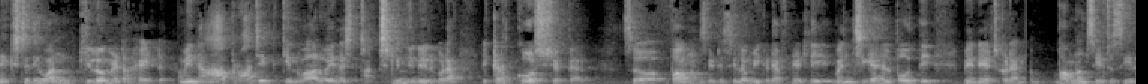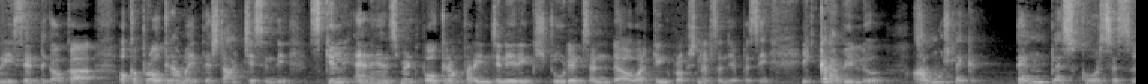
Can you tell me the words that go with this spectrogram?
నెక్స్ట్ది one kilometer height I mean ఆ ప్రాజెక్ట్కి ఇన్వాల్వ్ అయిన స్ట్రక్చరల్ ఇంజనీర్ కూడా ఇక్కడ కోర్స్ చెప్పారు. సో భవనం సిటీసీలో మీకు డెఫినెట్లీ మంచిగా హెల్ప్ అవుద్ది మీరు నేర్చుకోవడానికి. భవనం సిటీసీ రీసెంట్గా ఒక ఒక ప్రోగ్రామ్ అయితే స్టార్ట్ చేసింది. Skill enhancement program for engineering students and working professionals అని చెప్పేసి. ఇక్కడ వీళ్ళు almost like ten plus courses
